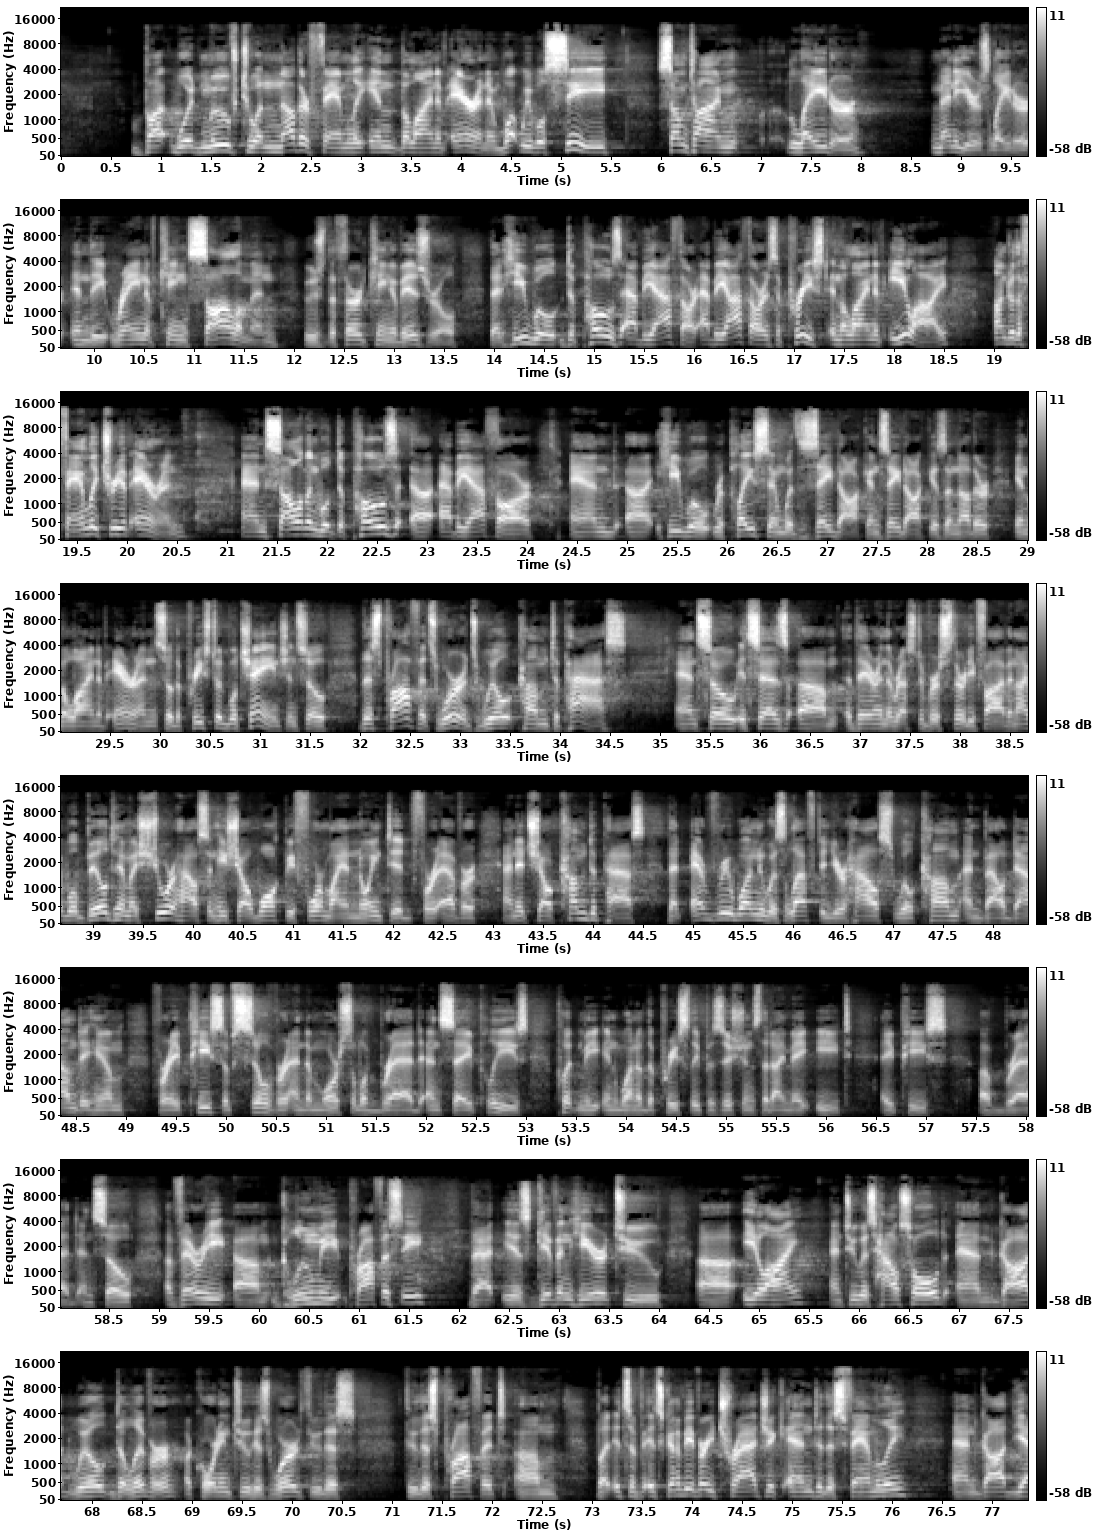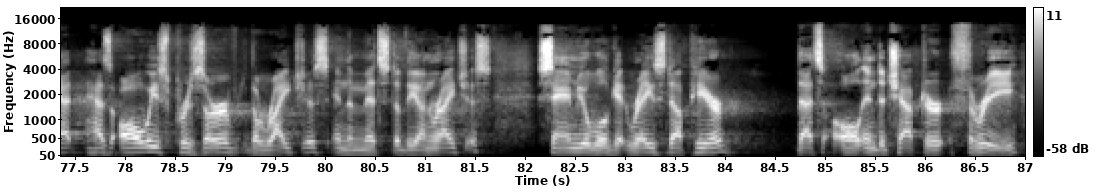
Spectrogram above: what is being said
but would move to another family in the line of Aaron. And what we will see sometime later, many years later, in the reign of King Solomon, who's the third king of Israel, that he will depose Abiathar. Abiathar is a priest in the line of Eli under the family tree of Aaron. And Solomon will depose uh, Abiathar and uh, he will replace him with Zadok. And Zadok is another in the line of Aaron. So the priesthood will change. And so this prophet's words will come to pass. And so it says um, there in the rest of verse 35, and I will build him a sure house, and he shall walk before my anointed forever. And it shall come to pass that everyone who is left in your house will come and bow down to him for a piece of silver and a morsel of bread, and say, Please put me in one of the priestly positions that I may eat a piece of bread. And so a very um, gloomy prophecy that is given here to uh, Eli and to his household, and God will deliver according to his word through this, through this prophet. Um, but it's, a, it's going to be a very tragic end to this family, and God yet has always preserved the righteous in the midst of the unrighteous. Samuel will get raised up here. That's all into chapter 3.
